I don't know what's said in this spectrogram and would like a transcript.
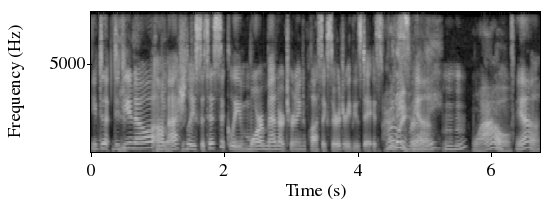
You did, did You- you, know? Um, don't actually, statistically, more men are turning to plastic surgery these days. Are they Really? really? Mm-hmm. Wow. Yeah.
